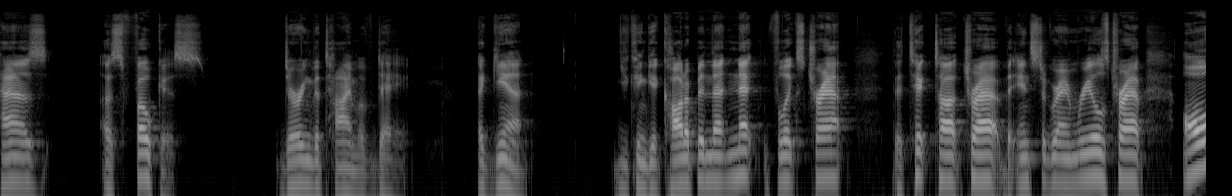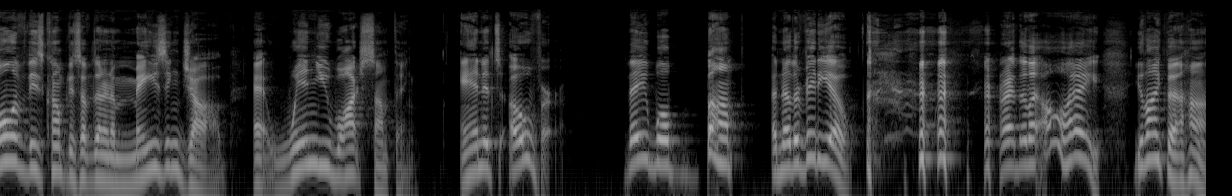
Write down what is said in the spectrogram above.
has us focus during the time of day. Again, you can get caught up in that Netflix trap, the TikTok trap, the Instagram Reels trap. All of these companies have done an amazing job at when you watch something and it's over, they will bump another video. right? They're like, oh, hey, you like that, huh?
